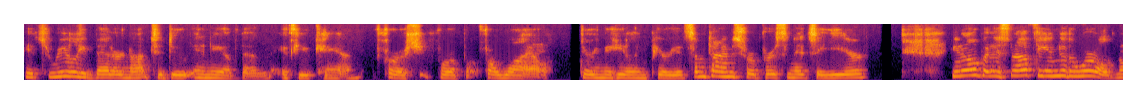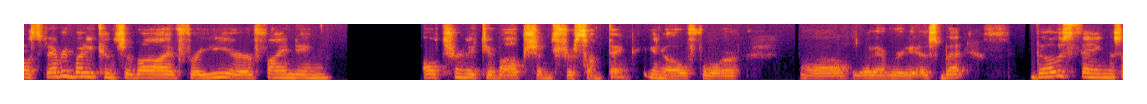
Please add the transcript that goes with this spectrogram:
It's really better not to do any of them if you can for a, for a, for a while during the healing period. Sometimes for a person it's a year. You know, but it's not the end of the world. Most everybody can survive for a year finding alternative options for something, you know, for uh, whatever it is. But those things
